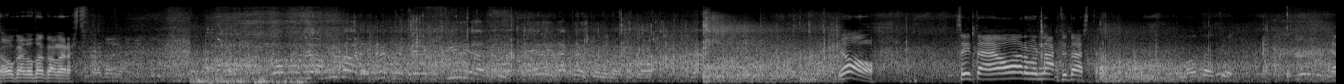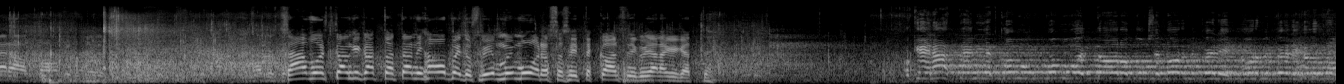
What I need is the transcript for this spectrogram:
No kato kun- Joo. Sitä ei ole arvon nähty tästä. Sä voisit kanki katsoa tän ihan opetusmuodossa sitten kans niinku jälkikäteen. Okei, lähtee niin, että Komu, Komu voittaa aloituksen normipeli. Normipeli, katsotaan.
